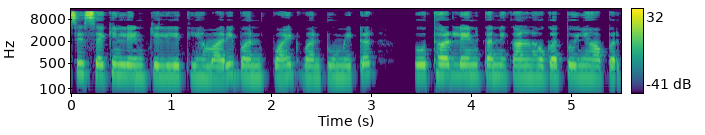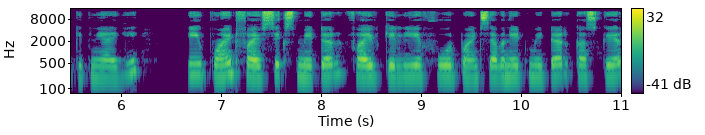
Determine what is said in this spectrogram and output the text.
जैसे सेकेंड लेन के लिए थी हमारी one point one two metre तो थर्ड लेन का निकालना होगा तो यहाँ पर कितनी आएगी? Three point five six metre, five के लिए four point seven eight metre का स्क्वेयर।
